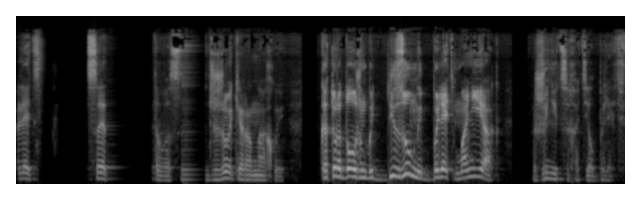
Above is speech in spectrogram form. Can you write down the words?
блядь, с этого, с Джокера, нахуй. Который должен быть безумный, блядь, маньяк. Жениться хотел, блядь,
